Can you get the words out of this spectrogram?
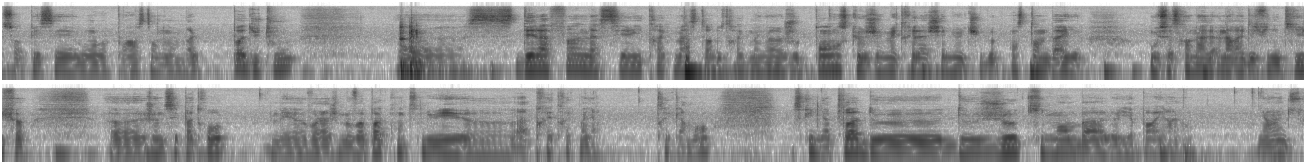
sur PC, bon, pour l'instant, ne m'emballe pas du tout. dès la fin de la série Trackmaster de Trackmania, je pense que je mettrai la chaîne YouTube en stand-by, ou ce sera un, arrêt définitif. je ne sais pas trop. Mais euh, voilà, je ne me vois pas continuer euh, après Trackmania, très clairement. Parce qu'il n'y a pas de, de jeu qui m'emballe, il n'y a pas rien. Il n'y a rien du tout.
